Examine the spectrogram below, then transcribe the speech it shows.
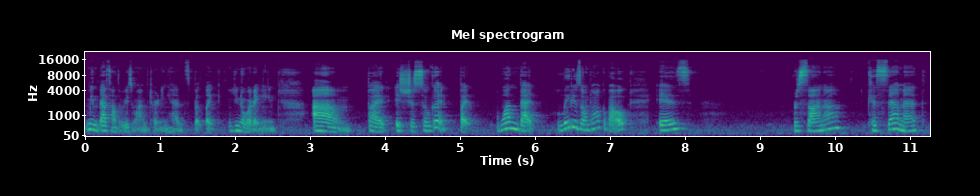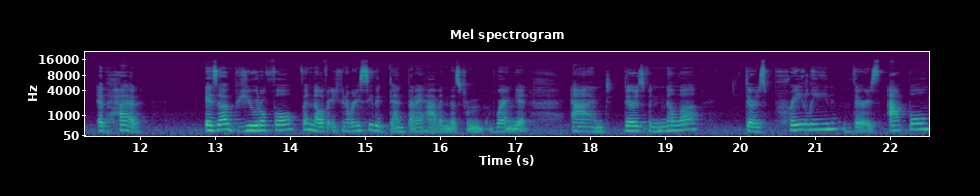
I mean that's not the reason why i'm turning heads but like you know what i mean. Um, but it's just so good. But one that ladies don't talk about is Rasana Qasamat Ebhar is a beautiful vanilla. You can already see the dent that I have in this from wearing it and there's vanilla, there's praline, there's apple.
